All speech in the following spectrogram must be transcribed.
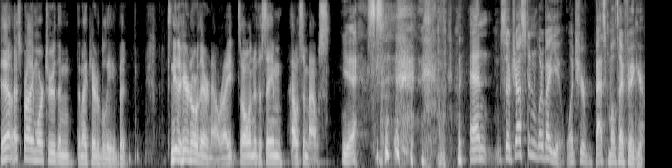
Yeah, that's probably more true than than I care to believe. But it's neither here nor there now, right? It's all under the same house of mouse. Yes. and so Justin, what about you? What's your best multi-figure?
